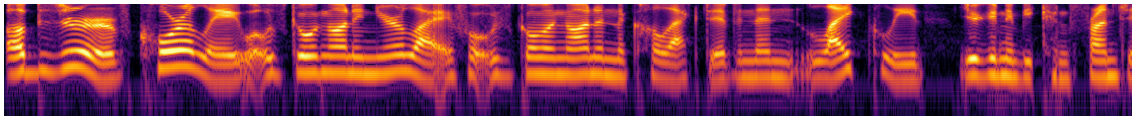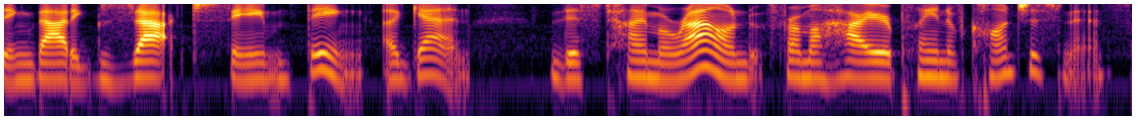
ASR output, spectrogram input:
observe, correlate what was going on in your life, what was going on in the collective, and then likely you're going to be confronting that exact same thing again, this time around from a higher plane of consciousness.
